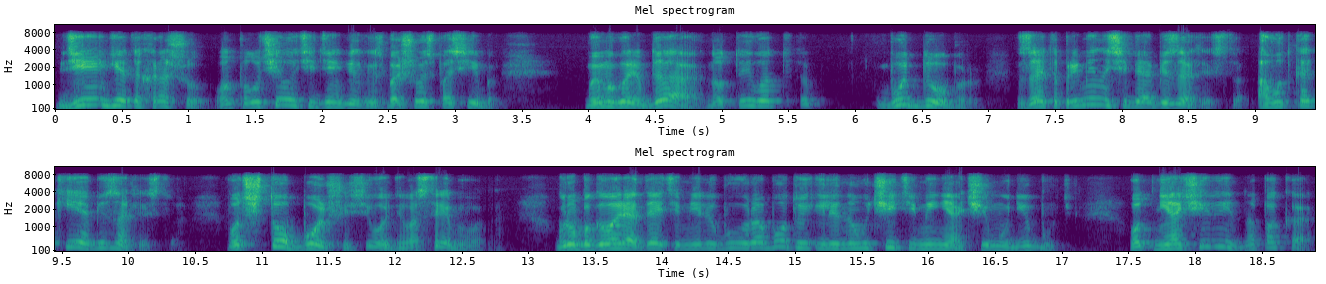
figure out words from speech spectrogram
деньги – это хорошо. Он получил эти деньги, говорит, большое спасибо. Мы ему говорим, да, но ты вот будь добр, за это прими на себя обязательства. А вот какие обязательства? Вот что больше сегодня востребовано? грубо говоря, дайте мне любую работу или научите меня чему-нибудь. Вот не очевидно пока.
